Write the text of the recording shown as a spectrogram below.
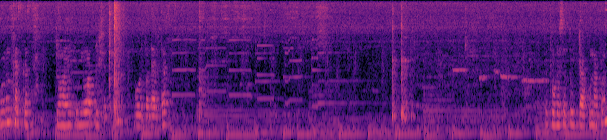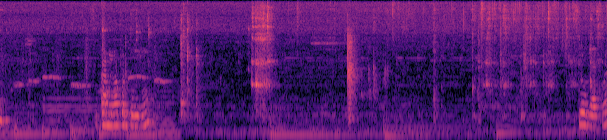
म्हणून खसखस किंवा हे तुम्ही वापरू शकता. गोड पदार्थात थोडंसं तूप टाकून आपण सुका मेवा परतून घेऊ. स्लो गॅसवर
